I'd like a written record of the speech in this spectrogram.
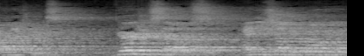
Far countries. Gird yourselves, and ye shall be broken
